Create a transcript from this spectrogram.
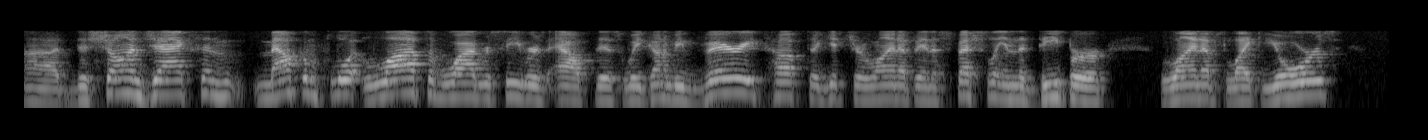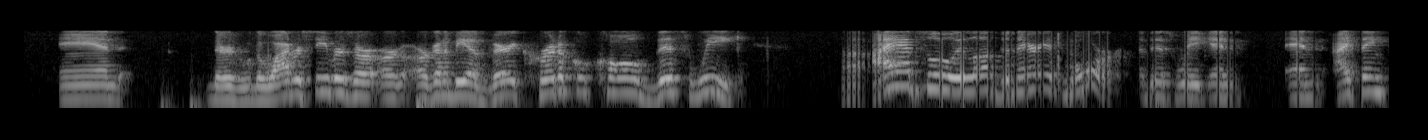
uh, DeSean Jackson, Malcom Floyd. Lots of wide receivers out this week. Going to be very tough to get your lineup in, especially in the deeper lineups like yours. And there's the wide receivers are, are, are going to be a very critical call this week. Uh, I absolutely love Denarius Moore this week, and and I think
